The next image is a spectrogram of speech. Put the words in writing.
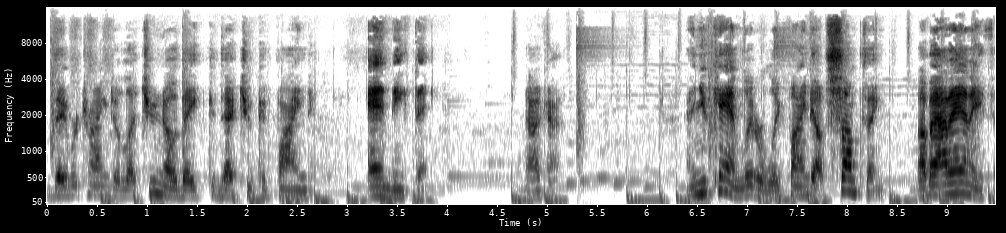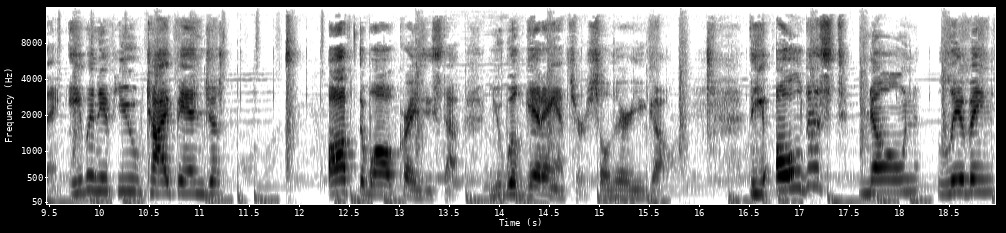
they were trying to let you know they that you could find anything. Okay. And you can literally find out something about anything. Even if you type in just off the wall crazy stuff, you will get answers. So there you go. The oldest known living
